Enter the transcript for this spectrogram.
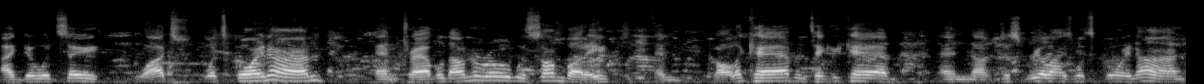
I do- would say, watch what's going on, and travel down the road with somebody, and call a cab and take a cab, and uh, just realize what's going on.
